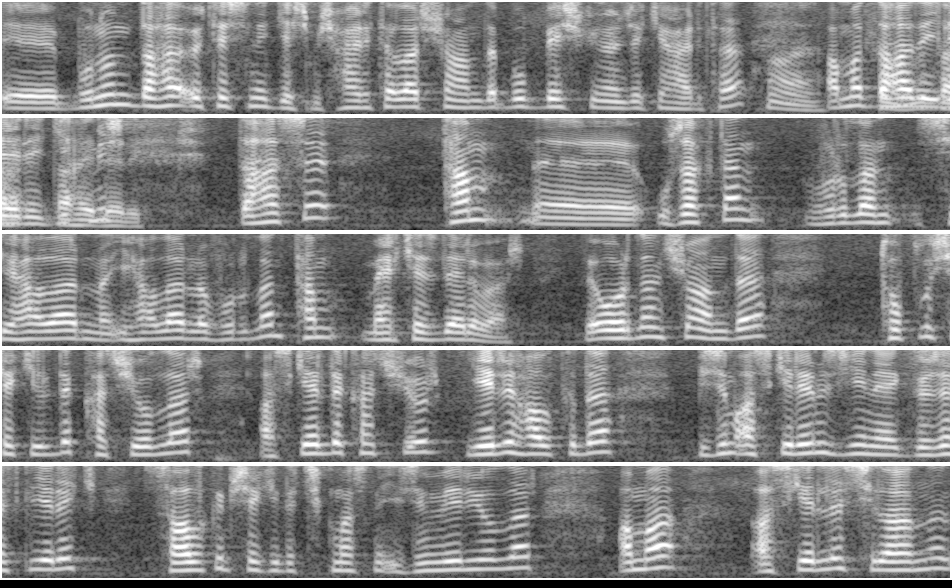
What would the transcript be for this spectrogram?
e, bunun daha ötesine geçmiş. Haritalar şu anda bu 5 gün önceki harita. Ha, Ama daha da ileri daha gitmiş. ileri gitmiş. Dahası tam e, uzaktan vurulan sihalarla, İHA'larla vurulan tam merkezleri var. Ve oradan şu anda toplu şekilde kaçıyorlar. Asker de kaçıyor. Yeri halkı da bizim askerlerimiz yine gözetleyerek sağlıklı bir şekilde çıkmasına izin veriyorlar. Ama askerler silahını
